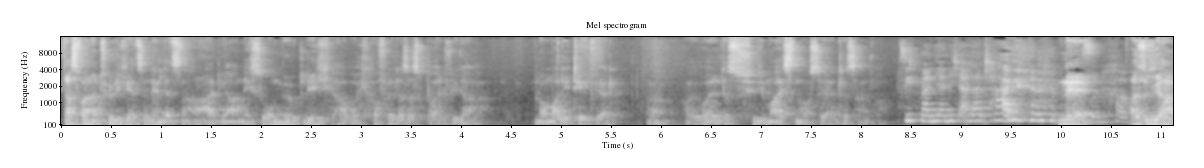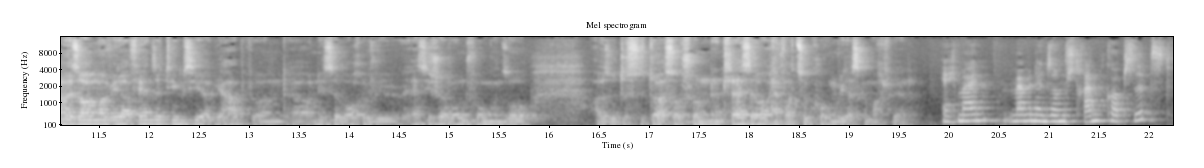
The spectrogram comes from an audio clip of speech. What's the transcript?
Das war natürlich jetzt in den letzten anderthalb Jahren nicht so möglich, aber ich hoffe, dass es bald wieder Normalität wird. Ja, weil das für die meisten auch sehr interessant war. Sieht man ja nicht aller Tage. Nee, so also wir haben jetzt auch immer wieder Fernsehteams hier gehabt und äh, auch nächste Woche wie Hessischer Rundfunk und so. Also das, da ist auch schon ein Interesse, einfach zu gucken, wie das gemacht wird. Ich meine, wenn man in so einem Strandkorb sitzt,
